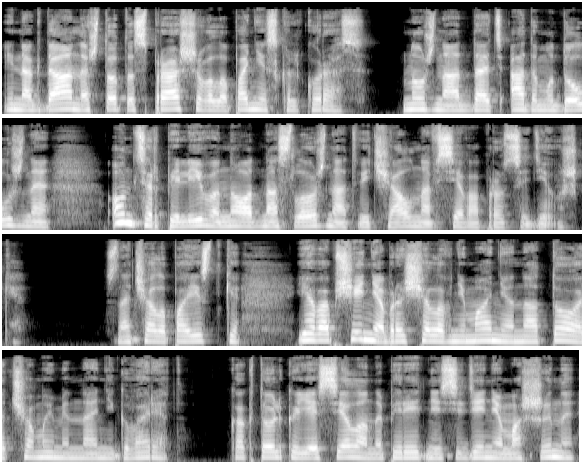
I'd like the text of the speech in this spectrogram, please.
Иногда она что-то спрашивала по нескольку раз. Нужно отдать Адаму должное. Он терпеливо, но односложно отвечал на все вопросы девушки. С начала поездки я вообще не обращала внимания на то, о чем именно они говорят. Как только я села на переднее сиденье машины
